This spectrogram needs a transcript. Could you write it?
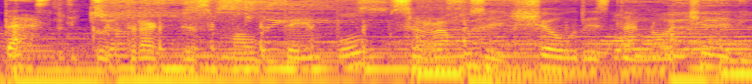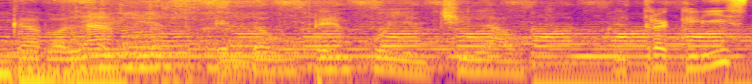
Fantástico track de Small Temple cerramos el show de esta noche dedicado al ambient, el down tempo y el chill out. El tracklist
